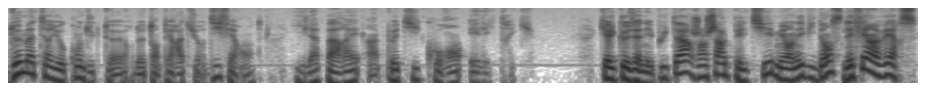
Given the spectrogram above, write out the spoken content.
deux matériaux conducteurs de températures différentes, il apparaît un petit courant électrique. Quelques années plus tard, Jean-Charles Pelletier met en évidence l'effet inverse.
